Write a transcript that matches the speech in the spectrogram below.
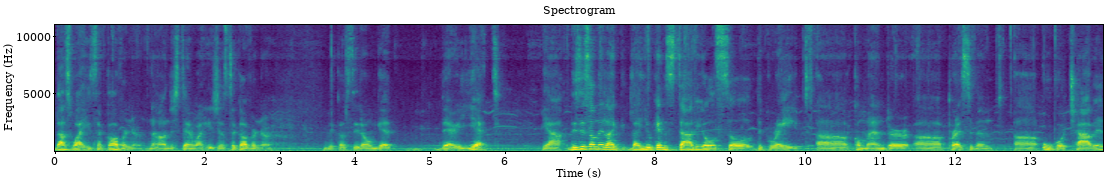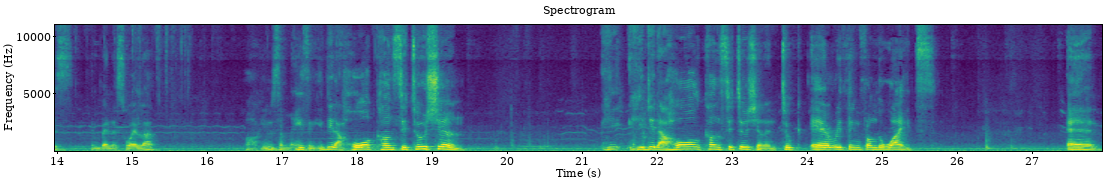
That's why he's a governor. Now I understand why he's just a governor. Because they don't get there yet. Yeah, this is something like like you can study also the great uh, commander uh, president uh, Hugo Chavez in Venezuela. Oh, he was amazing. He did a whole constitution. He he did a whole constitution and took everything from the whites. And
